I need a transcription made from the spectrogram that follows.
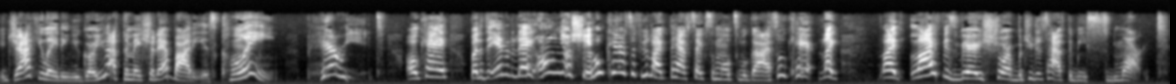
ejaculating you, girl. You have to make sure that body is clean. Period. Okay? But at the end of the day, own your shit. Who cares if you like to have sex with multiple guys? Who cares? Like, like life is very short, but you just have to be smart.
